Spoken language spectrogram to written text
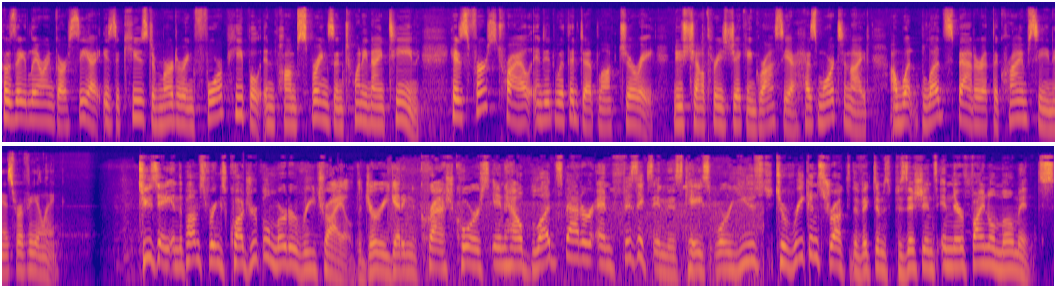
Jose Larin Garcia is accused of murdering four people in Palm Springs in 2019. His first trial ended with a deadlocked jury. News Channel 3's Jake Ingrassia has more tonight on what blood spatter at the crime scene is revealing. Tuesday in the Palm Springs quadruple murder retrial, the jury getting a crash course in how blood spatter and physics in this case were used to reconstruct the victims' positions in their final moments.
